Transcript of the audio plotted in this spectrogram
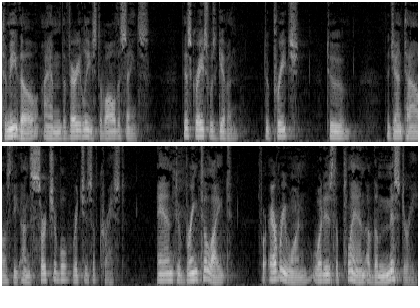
to me, though, I am the very least of all the saints. This grace was given to preach to the Gentiles the unsearchable riches of Christ and to bring to light for everyone what is the plan of the mystery,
